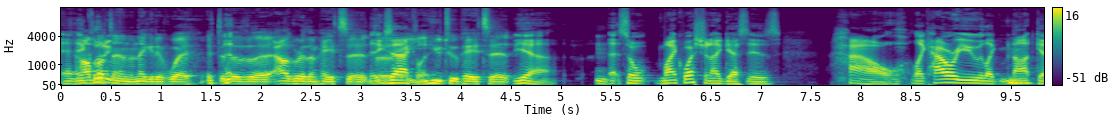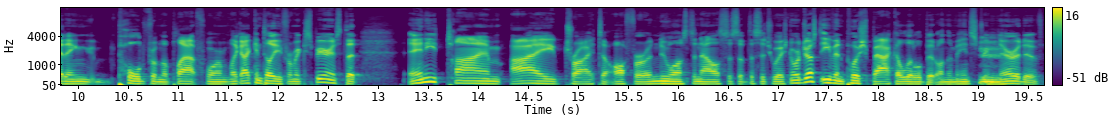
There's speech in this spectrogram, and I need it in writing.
hot button in a negative way. It, the, the, algorithm hates it. exactly. YouTube hates it. Yeah. Mm. So my question, I guess, is how like how are you like not mm. getting pulled from the platform like i can tell you from experience that anytime I try to offer a nuanced analysis of the situation or just even push back a little bit on the mainstream narrative,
